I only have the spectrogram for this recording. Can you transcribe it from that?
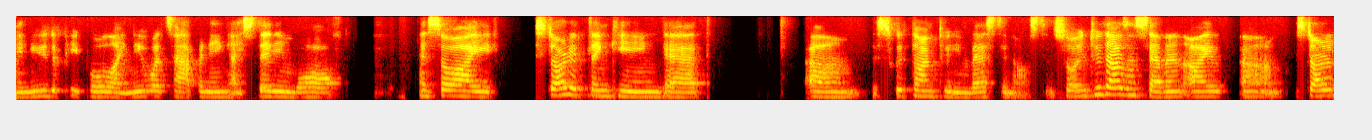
I knew the people, I knew what's happening, I stayed involved. And so I started thinking that um, it's a good time to invest in Austin. So in 2007, I um, started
